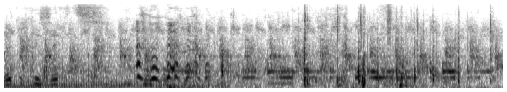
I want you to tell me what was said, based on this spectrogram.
gelukkig gezicht.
